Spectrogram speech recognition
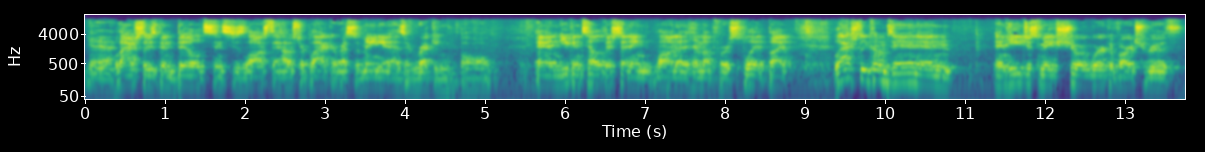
Yeah. Lashley's been billed since his loss to Aleister Black at WrestleMania as a wrecking ball. And you can tell they're setting Lana and him up for a split. But Lashley comes in and and he just makes short work of R-Truth.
